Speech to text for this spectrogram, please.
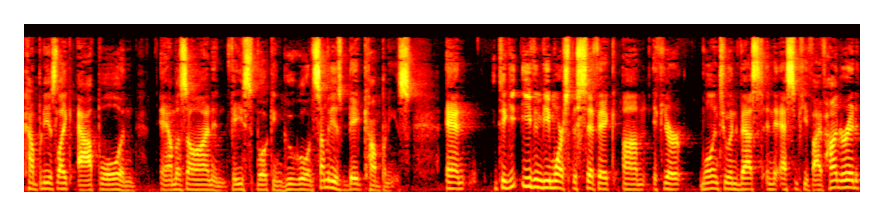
companies like Apple and Amazon and Facebook and Google and some of these big companies. And to even be more specific, um, if you're willing to invest in the S&P 500,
